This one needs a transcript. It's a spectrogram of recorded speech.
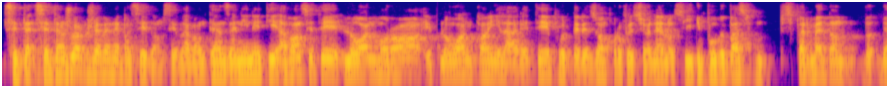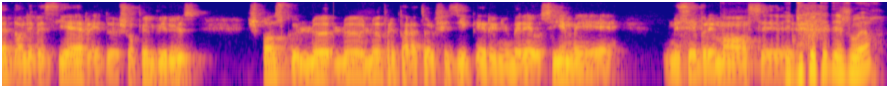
C'est un joueur que j'avais l'année passée, donc c'est Valentin Zaninetti. Avant, c'était Lohan Moran, et Lohan, quand il a arrêté pour des raisons professionnelles aussi, il ne pouvait pas se permettre d'être dans les vestiaires et de choper le virus. Je pense que le, le, le préparateur physique est rémunéré aussi, mais, mais c'est vraiment. Et du côté des joueurs?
